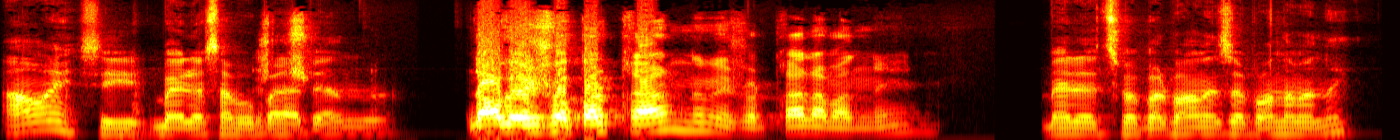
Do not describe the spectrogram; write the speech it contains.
Ah ouais, c'est. Ben là, ça vaut pas la peine. là. Non, mais je vais pas le prendre, mais je vais le prendre à un moment donné. Ben là, tu vas pas le prendre, tu vas le prendre à main. Non, Prends-le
